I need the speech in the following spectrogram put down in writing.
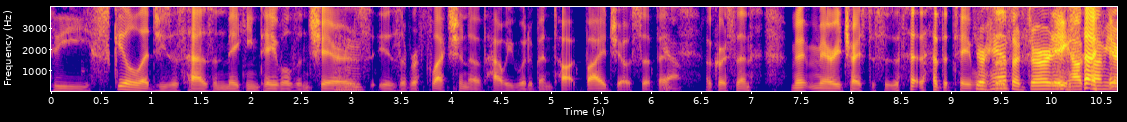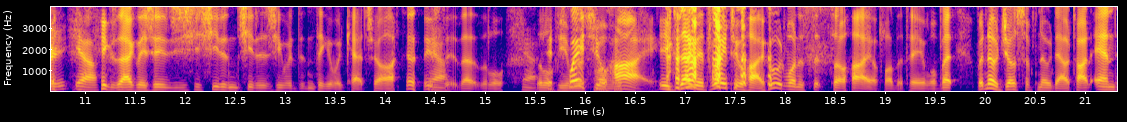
the skill that Jesus has in making tables and chairs Mm-hmm. is a reflection of how he would have been taught by Joseph. And Yeah. of course, then Mary tries to sit at the table. Your and hands says- are dirty. How come you're- yeah. exactly. She, she she didn't she did, she would, didn't think it would catch on. At least Yeah. that little Yeah. little. It's way too moments. high. exactly, it's way too high. Who would want to sit so high up on the table? But but no, Joseph no doubt taught. And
